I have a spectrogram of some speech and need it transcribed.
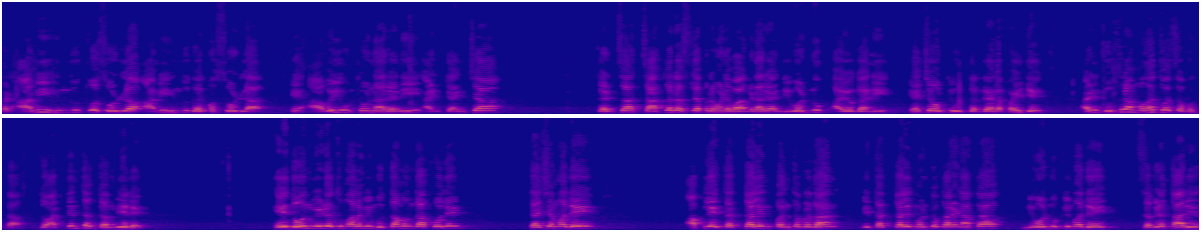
पण आम्ही हिंदुत्व सोडलं आम्ही हिंदू धर्म सोडला हे आवई उठवणाऱ्यांनी आणि त्यांच्या कडचा चाकर असल्याप्रमाणे वागणाऱ्या निवडणूक आयोगाने याच्यावरती उत्तर द्यायला पाहिजे. आणि दुसरा महत्त्वाचा मुद्दा जो अत्यंत गंभीर आहे. हे दोन व्हिडिओ तुम्हाला मी मुद्दामून दाखवले. त्याच्यामध्ये आपले तत्कालीन पंतप्रधान मी तत्कालीन म्हणतो कारण आता निवडणुकीमध्ये सगळं कार्य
